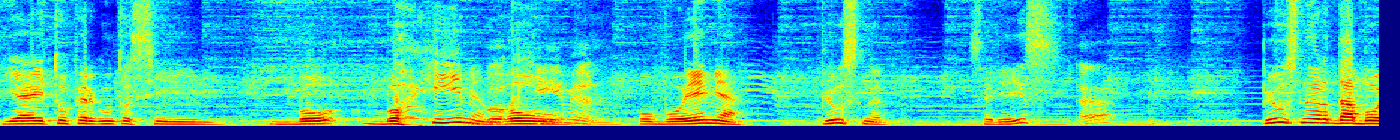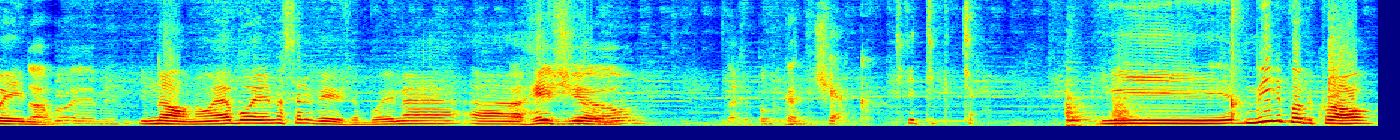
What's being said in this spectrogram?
E aí tu pergunta assim, Bo Bohemian, Bohemian. Ou, ou Bohemia Pilsner? Seria isso? É, Pilsner da Boêmia. da Boêmia. E não, não é Boêmia cerveja. Boêmia é a, A região. da República Tcheca. E mini pub crawl,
